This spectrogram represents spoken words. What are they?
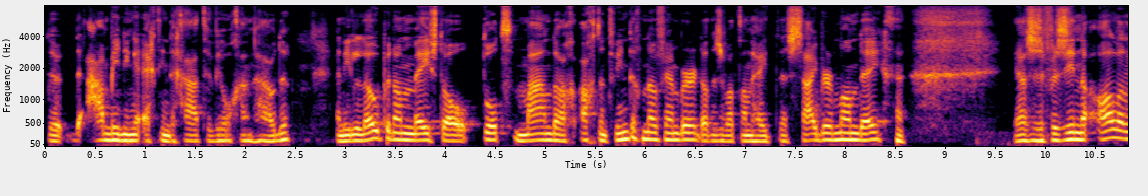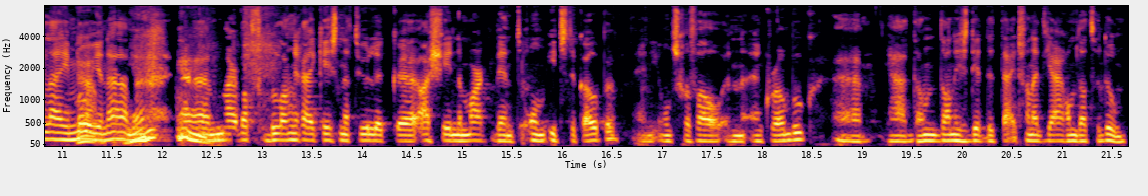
de, de aanbiedingen echt in de gaten wil gaan houden. En die lopen dan meestal tot maandag 28 november. Dat is wat dan heet Cyber Monday. Ja, ze verzinnen allerlei mooie Ja. namen. Eh, maar wat belangrijk is natuurlijk eh, als je in de markt bent om iets te kopen. En in ons geval een, een Chromebook. eh, ja, dan, dan is dit de tijd van het jaar om dat te doen.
